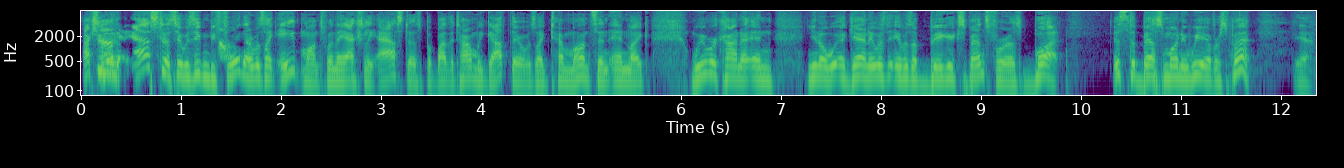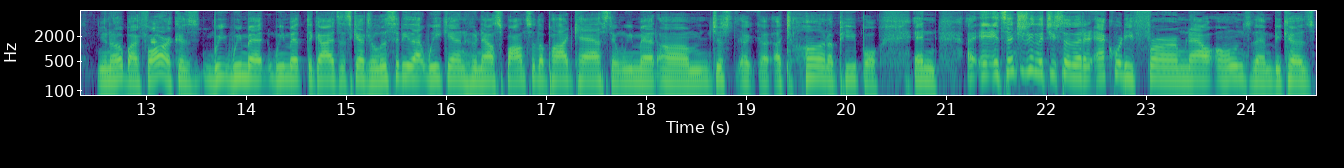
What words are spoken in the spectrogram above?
Actually, when they asked us, it was even before that. It was like eight months when they actually asked us. But by the time we got there, it was like ten months, and and like we were kind of and you know again, it was it was a big expense for us, but it's the best money we ever spent. Yeah, you know by far because we we met we met the guys at Schedulicity that weekend who now sponsor the podcast, and we met um just a, a ton of people. And it's interesting that you said that an equity firm now owns them because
